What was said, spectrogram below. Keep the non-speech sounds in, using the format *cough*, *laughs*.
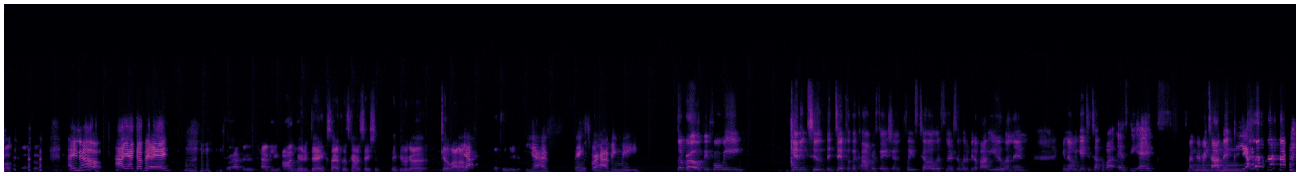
Welcome, welcome. *laughs* I know. Hi, Agape. *laughs* so happy to have you on here today. Excited for this conversation. I think people are gonna get a lot out yeah. of it. Definitely need it. Yes. Thanks for having me. So, Ro, before we get into the depth of the conversation, please tell our listeners a little bit about you, and then, you know, we get to talk about SDX. It's my favorite topic. Yeah. *laughs*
